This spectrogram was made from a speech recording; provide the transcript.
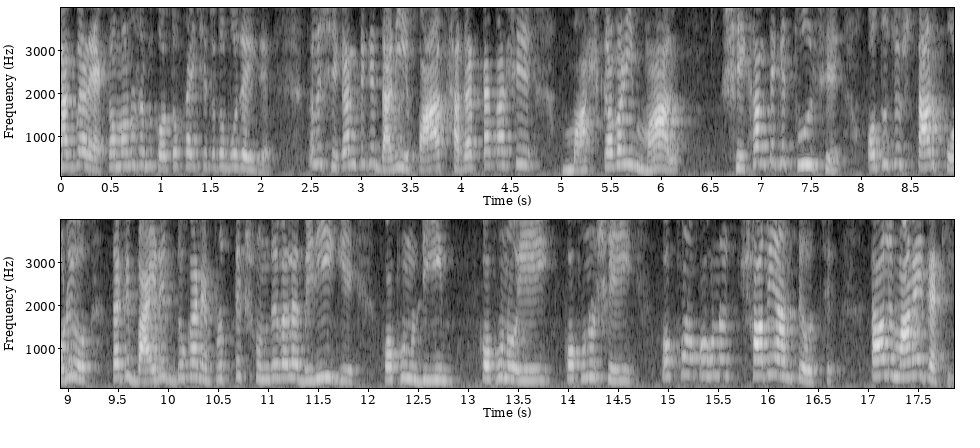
লাগবে আর একা মানুষ আমি কত খাই সেটা তো বোঝাই যায়। তাহলে সেখান থেকে দাঁড়িয়ে পাঁচ হাজার টাকা সে মাসকাবারি মাল সেখান থেকে তুলছে, অথচ তারপরেও তাকে বাইরের দোকানে প্রত্যেক সন্ধেবেলা বেরিয়ে গিয়ে কখনো ডিম, কখনো এই, কখনো সেই, কখনো কখনো সবই আনতে হচ্ছে। তাহলে মানেটা কি?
